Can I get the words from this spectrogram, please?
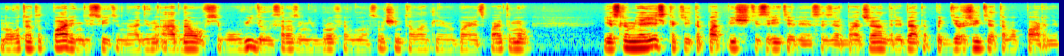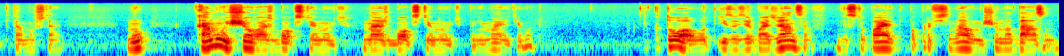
но вот этот парень действительно один, одного всего увидел и сразу не в бровь, а в глаз. Очень талантливый боец. Поэтому, если у меня есть какие-то подписчики, зрители с Азербайджана, ребята, поддержите этого парня, потому что, ну, кому еще ваш бокс тянуть, наш бокс тянуть, понимаете? Вот кто вот из азербайджанцев выступает по профессионалам еще на Дазан,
